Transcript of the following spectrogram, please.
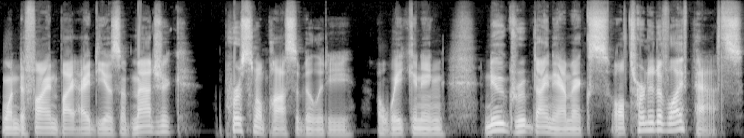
one defined by ideas of magic, personal possibility, awakening, new group dynamics, alternative life paths.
